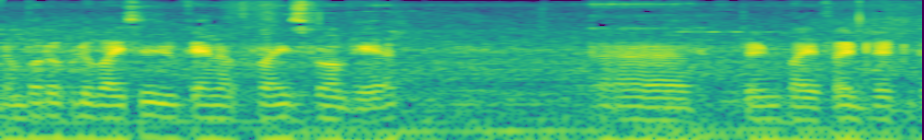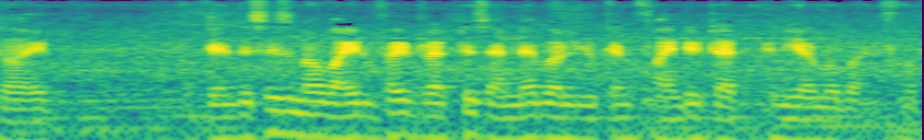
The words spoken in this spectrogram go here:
Number of devices you can authorize from here. Uh, print Wi-Fi direct guide okay this is now wi-fi direct is enabled. You can find it at in your mobile phone.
